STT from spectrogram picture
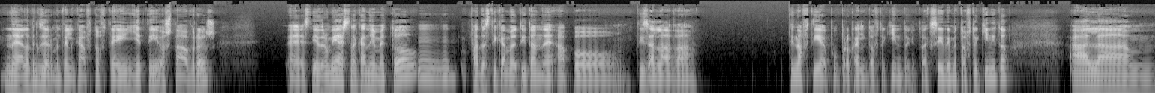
Ναι, αλλά δεν ξέρουμε τελικά αυτό φταίει, γιατί ο Σταύρος ε, στη διαδρομή άρχισε να κάνει εμετό. Μμμ. Φανταστήκαμε ότι ήταν από τη Ζαλάδα την αυτία που προκαλεί το αυτοκίνητο και το ταξίδι με το αυτοκίνητο. Αλλά μ,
